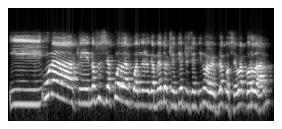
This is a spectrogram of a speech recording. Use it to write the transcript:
Y una que no sé si se acuerdan cuando en el campeonato 88-89 el Flaco se va a acordar,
